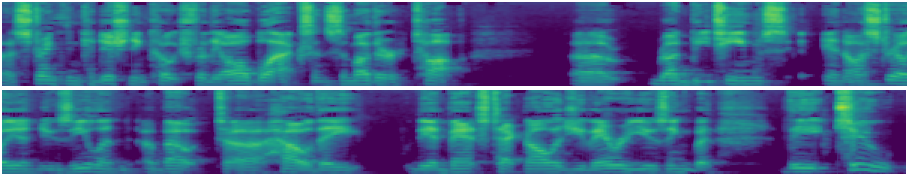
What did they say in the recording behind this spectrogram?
uh, strength and conditioning coach for the All Blacks and some other top uh, rugby teams in Australia and New Zealand, about uh, how they the advanced technology they were using. But the two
